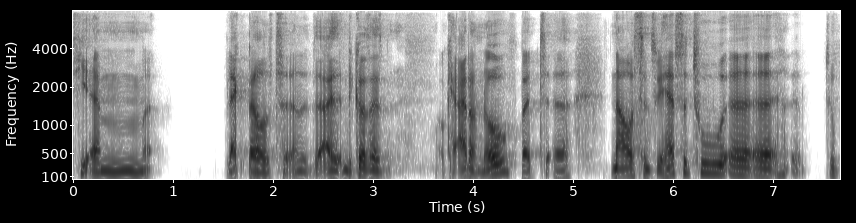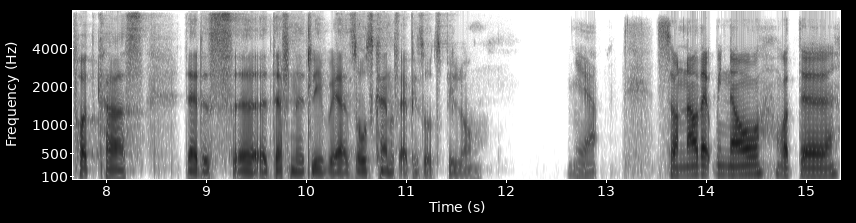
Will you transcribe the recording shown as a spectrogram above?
TM black belt I, because I, okay I don't know, but uh, now since we have the two uh, two podcasts, that is definitely where those kind of episodes belong. Yeah. So now that we know what the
